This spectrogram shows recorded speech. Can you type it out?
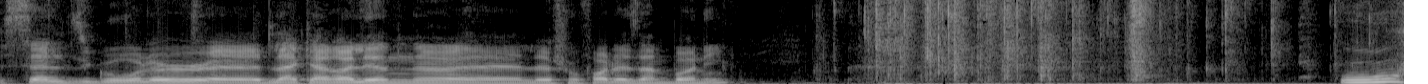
celle du goaler euh, de la Caroline, le chauffeur de Zamboni, ou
